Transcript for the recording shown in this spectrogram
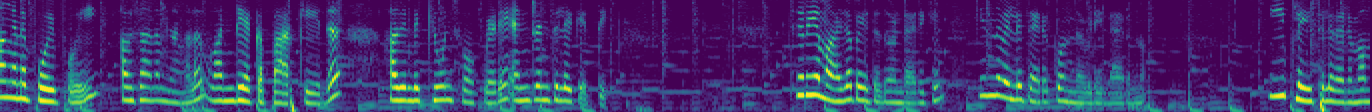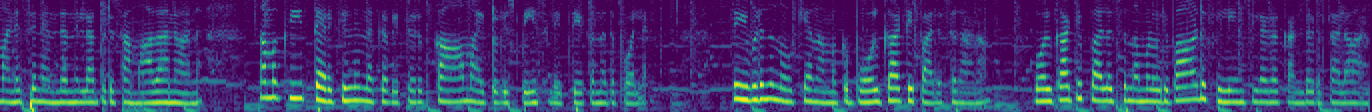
അങ്ങനെ പോയി പോയി അവസാനം ഞങ്ങൾ വണ്ടിയൊക്കെ പാർക്ക് ചെയ്ത് അതിന്റെ ക്യൂൻസ് വോക്ക്വേയുടെ എൻട്രൻസിലേക്ക് എത്തി. ചെറിയ മഴ പെയ്തതുകൊണ്ടായിരിക്കും ഇന്ന് വലിയ തിരക്കൊന്നും ഇവിടെ ഇല്ലായിരുന്നു. ഈ പ്ലേസിൽ വരുമ്പോൾ മനസ്സിന് എന്തെന്നില്ലാത്തൊരു സമാധാനമാണ്. നമുക്ക് ഈ തിരക്കിൽ നിന്നൊക്കെ വിട്ടൊരു കാമായിട്ടൊരു സ്പേസിൽ എത്തിയേക്കുന്നത് പോലെ. ഇവിടുന്ന് നോക്കിയാൽ നമുക്ക് ബോൾഗാട്ടി പാലസ് കാണാം. ബോൾഗാട്ടി പാലസ് നമ്മൾ ഒരുപാട് ഫിലിംസിലൊക്കെ കണ്ട ഒരു സ്ഥലമാണ്.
